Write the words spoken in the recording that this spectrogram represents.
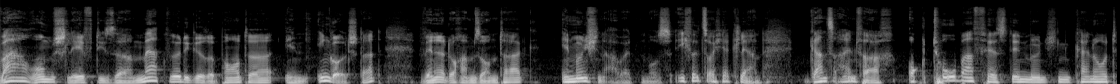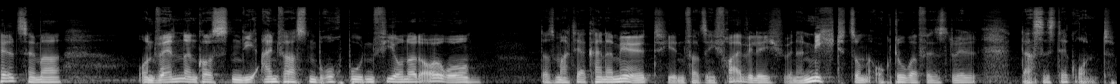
Warum schläft dieser merkwürdige Reporter in Ingolstadt, wenn er doch am Sonntag in München arbeiten muss? Ich will's euch erklären. Ganz einfach. Oktoberfest in München, keine Hotelzimmer. Und wenn, dann kosten die einfachsten Bruchbuden 400 Euro. Das macht ja keiner mit, jedenfalls nicht freiwillig, wenn er nicht zum Oktoberfest will. Das ist der Grund.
